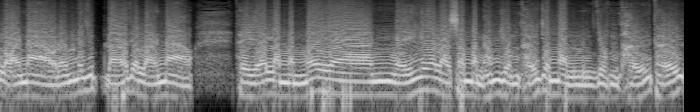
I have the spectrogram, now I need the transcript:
loại nào để nó giúp đỡ cho loại nào. Thì là mình mới nghĩ là sao mình không dùng thử cho mình mình dùng thử thử.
